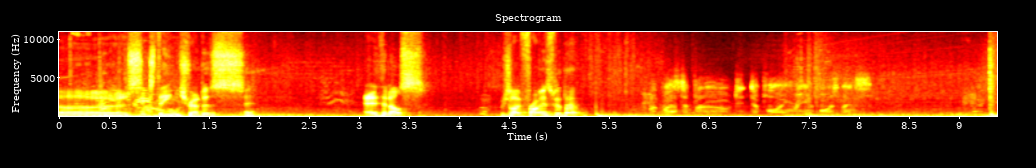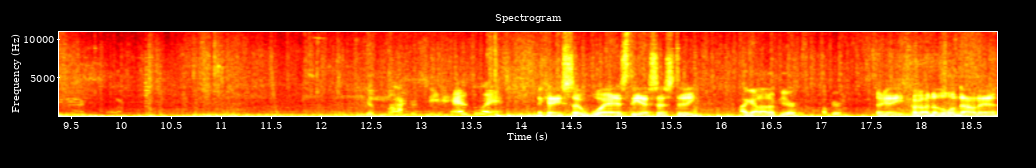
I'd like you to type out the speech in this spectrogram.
Uh, 16 shredders? Yeah. Anything else? Would you like fries with that? Request approved. Deploying reinforcements. Democracy has landed. Okay, so where's the SSD? I got it up here. Up here. Okay, I got another one down here.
